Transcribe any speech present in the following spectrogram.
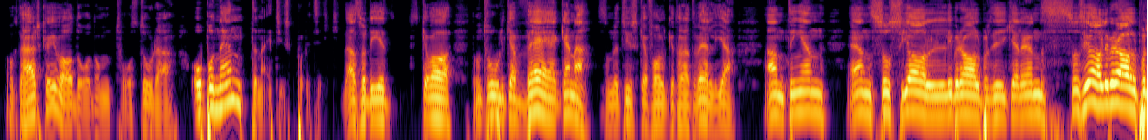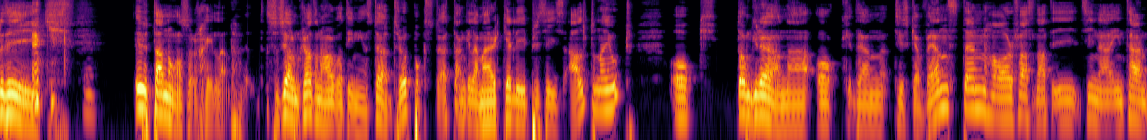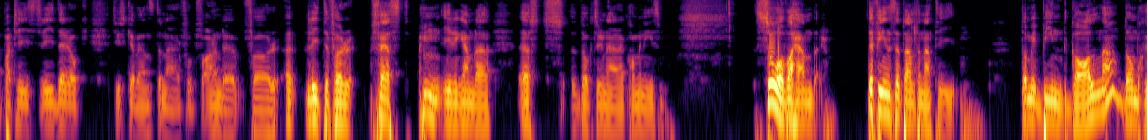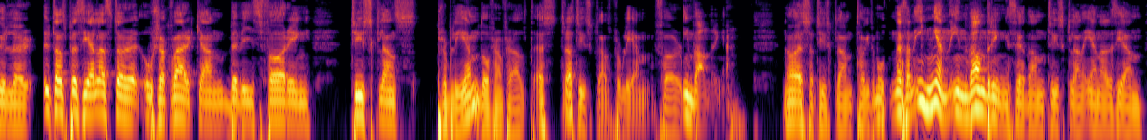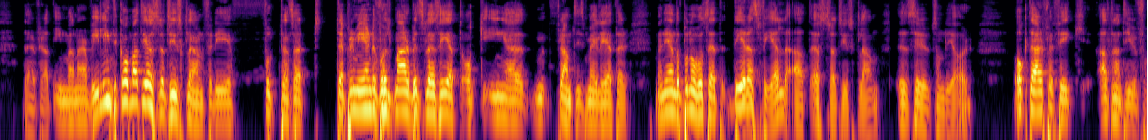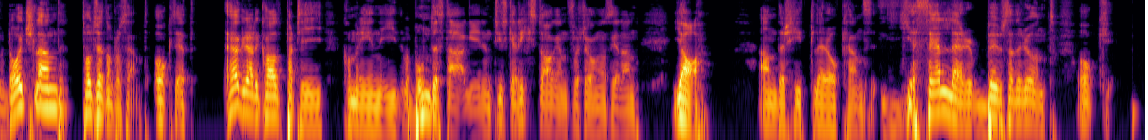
Och det här ska ju vara då de två stora opponenterna i tysk politik. Alltså det ska vara de två olika vägarna som det tyska folket har att välja. Antingen en socialliberal politik eller en socialliberal politik. Utan någon sorts skillnad. Socialdemokraterna har gått in i en stödtrupp och stött Angela Merkel i precis allt hon har gjort. Och de gröna och den tyska vänstern har fastnat i sina internpartistrider och tyska vänstern är fortfarande för, eh, lite för fäst i den gamla östs doktrinära kommunism. Så vad händer? Det finns ett alternativ. De är bindgalna, de skyller utan speciella större orsak-verkan, bevisföring, Tysklands problem, då framförallt östra Tysklands problem för invandringen. Nu har östra Tyskland tagit emot nästan ingen invandring sedan Tyskland enades igen. Därför att invandrarna vill inte komma till östra Tyskland för det är fruktansvärt deprimerande fullt med arbetslöshet och inga framtidsmöjligheter. Men det är ändå på något sätt deras fel att östra Tyskland eh, ser ut som det gör. Och därför fick alternativet för Deutschland 12-13 procent. Och ett högradikalt parti kommer in i Bundestag, i den tyska riksdagen första gången sedan, ja, Anders Hitler och hans gesäller busade runt. Och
